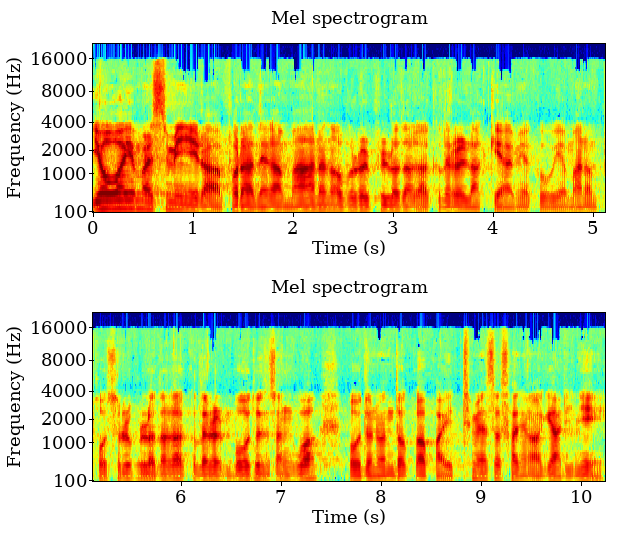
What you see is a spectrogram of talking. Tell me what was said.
여호와의 말씀이니라. 보라 내가 많은 어부를 불러다가 그들을 낫게 하며 그 위에 많은 포수를 불러다가 그들을 모든 산과 모든 언덕과 바위 틈에서 사냥하게 하리니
